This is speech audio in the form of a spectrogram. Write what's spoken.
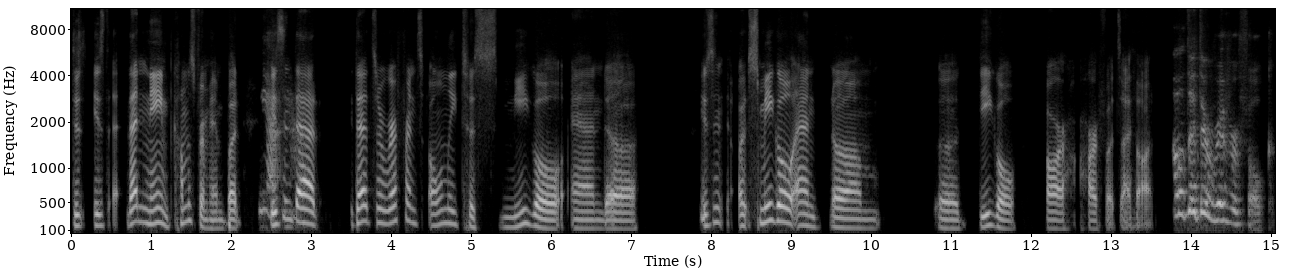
Does, is th- that name comes from him, but Yeah. isn't that that's a reference only to Smeagol and uh isn't uh, Smeagol and um uh Déagol are Harfoots, I thought. Oh, they're the river folk.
